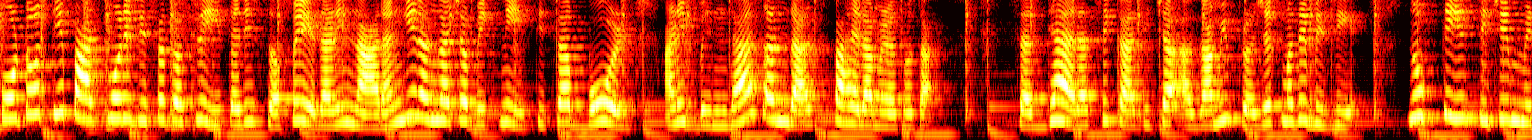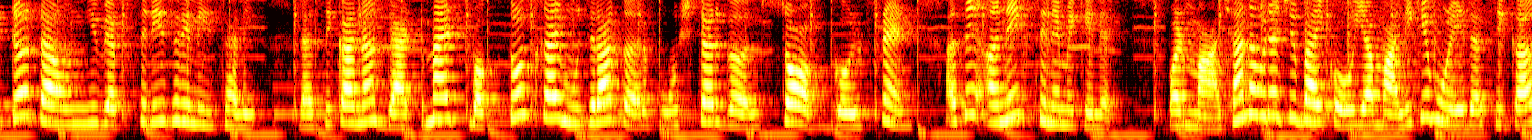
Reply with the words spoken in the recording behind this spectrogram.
फोटोत ती पाठमोरी दिसत असली तरी सफेद आणि नारंगी रंगाच्या बिकनीत तिचा बोल्ड आणि बिंधास अंदाज पाहायला मिळत होता. सध्या रसिका तिच्या आगामी प्रोजेक्टमध्ये बिझी आहे. नुकतीच तिची मीटर डाऊन ही वेबसिरीज रिलीज झाली. रसिकानं गॅटमॅट बघतोच काय मुजराकर पोस्टर गर्ल स्टॉप गर्लफ्रेंड असे अनेक सिनेमे केले पण माझ्या नवऱ्याची बायको या मालिकेमुळे रसिका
